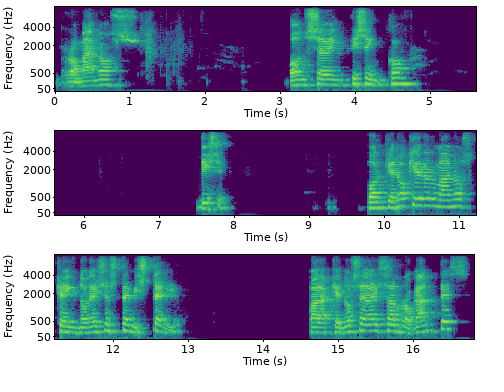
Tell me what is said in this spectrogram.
Romanos 11, 25. Dice, porque no quiero, hermanos, que ignoréis este misterio para que no seáis arrogantes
